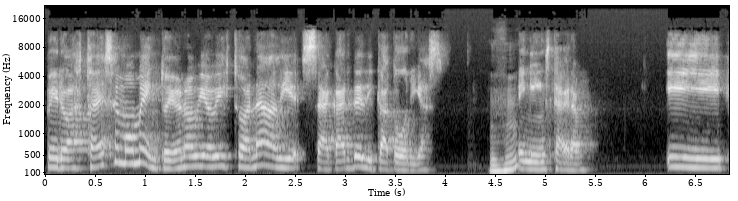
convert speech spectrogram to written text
pero hasta ese momento yo no había visto a nadie sacar dedicatorias en Instagram. Y,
